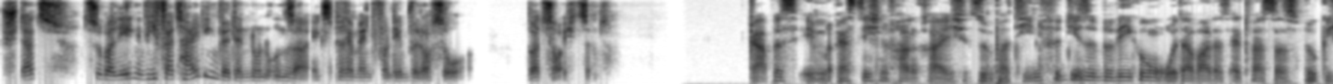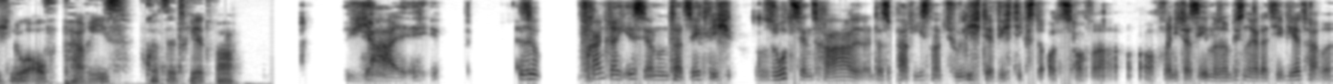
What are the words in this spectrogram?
statt zu überlegen, wie verteidigen wir denn nun unser Experiment, von dem wir doch so überzeugt sind. Gab es im restlichen Frankreich Sympathien für diese Bewegung oder war das etwas, das wirklich nur auf Paris konzentriert war? Ja, also Frankreich ist ja nun tatsächlich so zentral, dass Paris natürlich der wichtigste Ort ist, auch, auch wenn ich das eben so ein bisschen relativiert habe.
